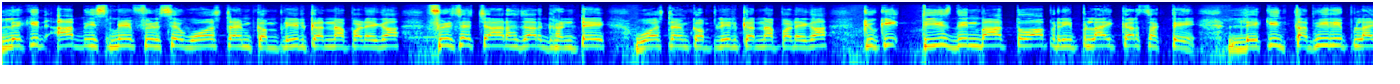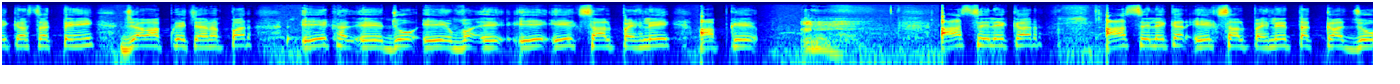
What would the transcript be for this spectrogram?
लेकिन अब इसमें फिर से वॉच टाइम कंप्लीट करना पड़ेगा। फिर से 4000 घंटे वॉच टाइम कंप्लीट करना पड़ेगा क्योंकि 30 दिन बाद तो आप रिप्लाई कर सकते हैं। लेकिन तभी रिप्लाई कर सकते हैं जब आपके चैनल पर एक जो ए, ए, ए, एक साल पहले आपके आज से लेकर, आज से लेकर एक साल पहले तक का जो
